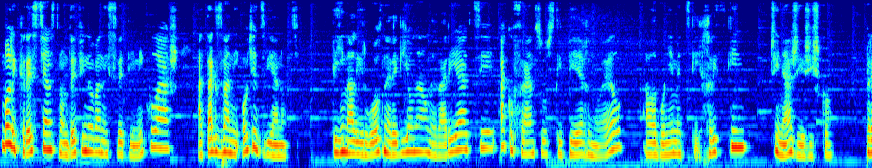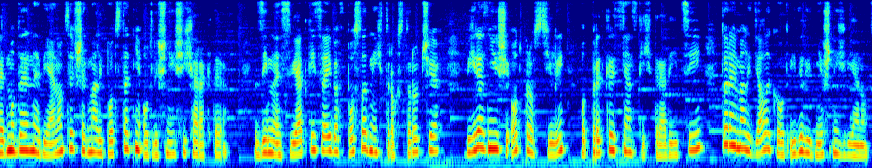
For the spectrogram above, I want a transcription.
boli kresťanstvom definovaný svätý Mikuláš a tzv. Otec Vianoc. Tí mali rôzne regionálne variácie ako francúzsky Pierre Noël alebo nemecký Christkind či náš Ježiško. Predmoderné Vianoce však mali podstatne odlišnejší charakter – Zimné sviatky sa iba v posledných troch storočiach výraznejšie odprostili od predkresťanských tradícií, ktoré mali ďaleko od idyly dnešných Vianoc.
